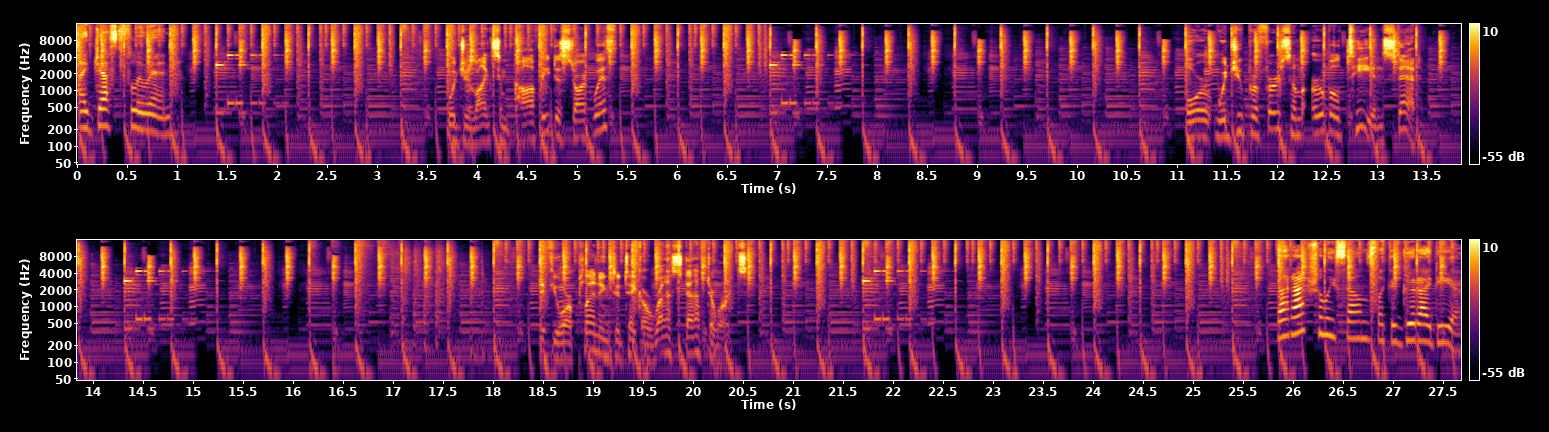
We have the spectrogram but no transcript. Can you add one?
I just flew in. Would you like some coffee to start with? Or would you prefer some herbal tea instead? If you are planning to take a rest afterwards. That actually sounds like a good idea.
